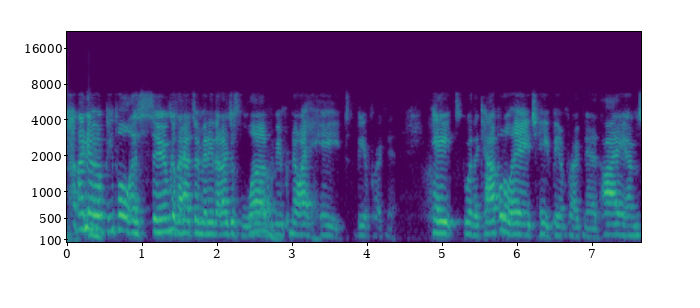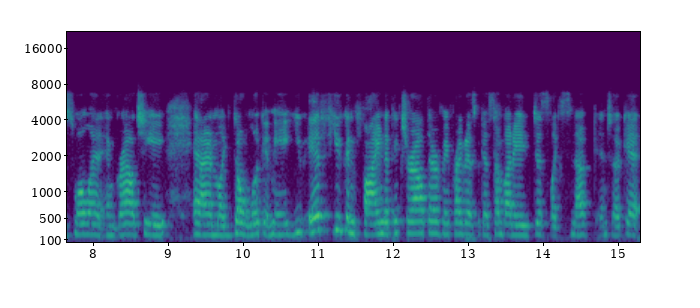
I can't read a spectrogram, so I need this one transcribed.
I know hmm. people assume because I had so many that I just love yeah. to be. No, I hate being pregnant. Hate with a capital H. Hate being pregnant. I am swollen and grouchy, and I'm like, don't look at me. You, if you can find a picture out there of me pregnant, it's because somebody just like snuck and took it.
